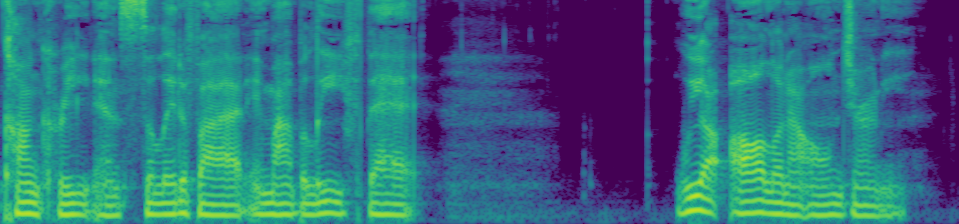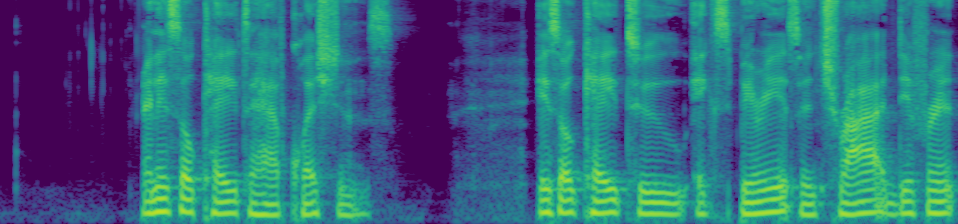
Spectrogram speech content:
concrete and solidified in my belief that we are all on our own journey. And it's okay to have questions. It's okay to experience and try different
